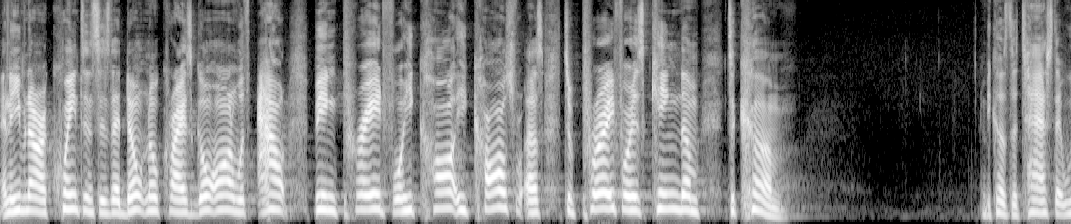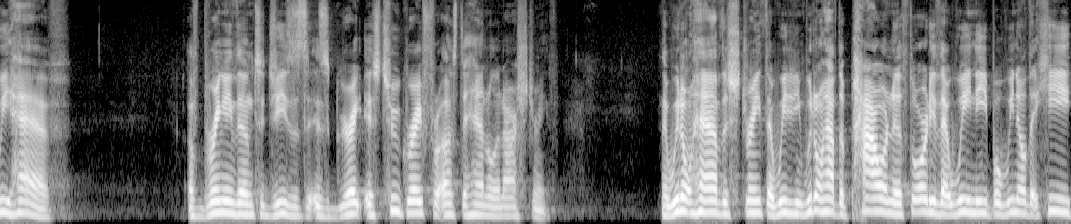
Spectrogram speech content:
and even our acquaintances that don't know Christ go on without being prayed for. He, call, he calls for us to pray for his kingdom to come. Because the task that we have of bringing them to Jesus is great, is too great for us to handle in our strength. That we don't have the strength that we need, we don't have the power and the authority that we need, but we know that He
